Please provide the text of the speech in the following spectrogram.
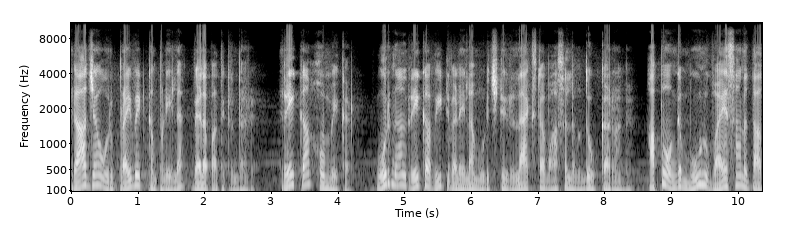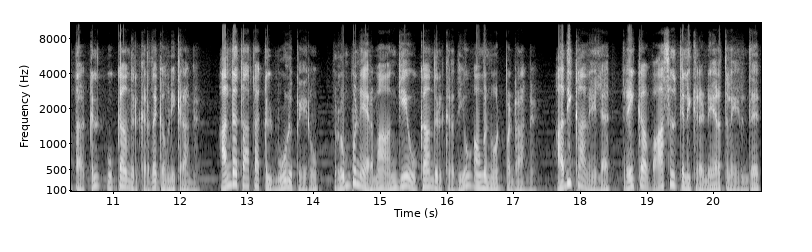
ராஜா ஒரு ப்ரைவேட் கம்பெனியில் வேலை பார்த்துட்டு இருந்தாரு. ரேகா ஹோம் மேக்கர் ஒரு நாள் ரேகா வீட்டு வேலையெல்லாம் முடிச்சுட்டு ரிலாக்ஸ்டாக வாசலில் வந்து உட்கார்றாங்க. அப்போ அங்க மூணு வயசான தாத்தாக்கள் உட்கார்ந்து இருக்கிறத கவனிக்கிறாங்க. அந்த தாத்தாக்கள் மூணு பேரும் ரொம்ப நேரமா அங்கேயே உட்கார்ந்து இருக்கிறதையும் அவங்க நோட் பண்றாங்க. அதிகாலையில ரேகா வாசல் தெளிக்கிற நேரத்துல இருந்து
